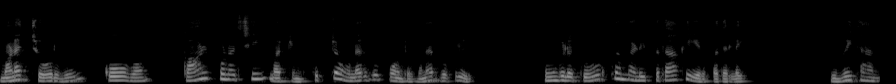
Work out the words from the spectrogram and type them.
மனச்சோர்வு கோபம் காழ்ப்புணர்ச்சி மற்றும் குற்ற உணர்வு போன்ற உணர்வுகள் உங்களுக்கு ஊக்கமளிப்பதாக இருப்பதில்லை. இவைதான்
